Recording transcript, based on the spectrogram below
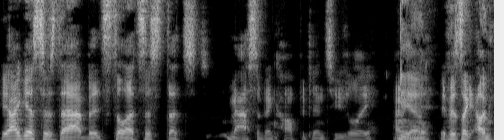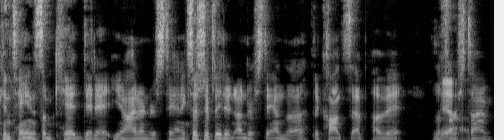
yeah, I guess there's that, but still, that's just that's massive incompetence usually. I mean, Yeah. if it's like uncontained, some kid did it, you know, I'd understand, especially if they didn't understand the the concept of it the Yeah. first time.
